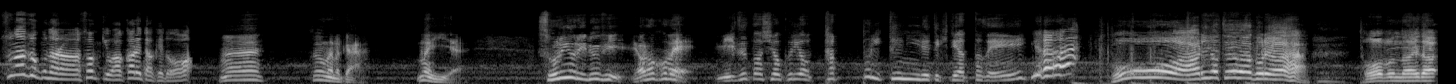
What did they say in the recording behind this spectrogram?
砂族ならさっき別れたけど。ああ、そうなのか。まあいいや。それよりルフィ、喜べ。水と食料たっぷり手に入れてきてやったぜ。おお、ありがてえな、こりゃ。当分の間、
